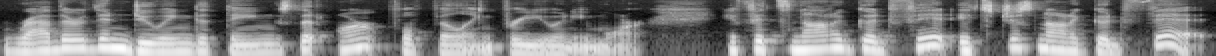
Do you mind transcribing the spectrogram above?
rather than doing the things that aren't fulfilling for you anymore. If it's not a good fit, it's just not a good fit.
